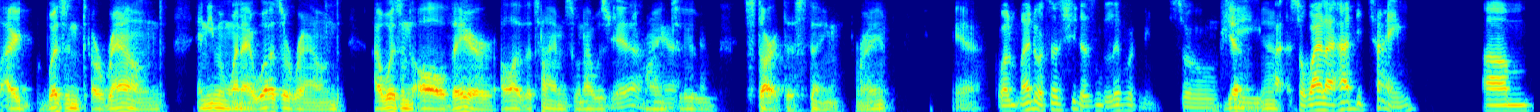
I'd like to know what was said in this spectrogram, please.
I wasn't around, and even when I mm-hmm. was around, I wasn't all there a lot of the times when I was yeah, trying yeah. to start this thing, right? Yeah. Well, my daughter, she doesn't live with me, so she. Yeah, so while I had the time, um,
